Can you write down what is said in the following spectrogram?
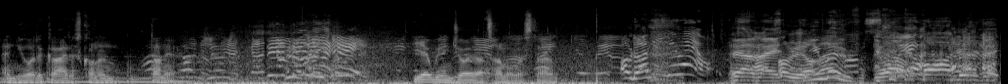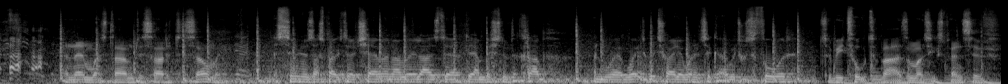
and you're the guy that's gone and done it. Yeah, we enjoyed our time at West Ham. Hold on. You out? Yeah, mate. Oh, Can you move? Come on, move it. And then West Ham decided to sell me. As soon as I spoke to the chairman, I realised the, the ambition of the club and where, which, which way they wanted to go, which was forward. To be talked about as the most expensive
